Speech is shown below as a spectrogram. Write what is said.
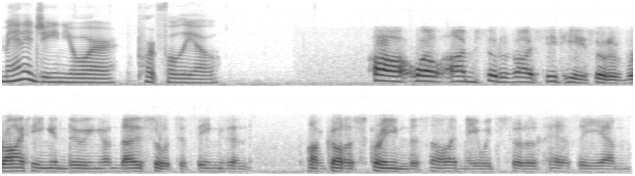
managing your portfolio? Oh well, I'm sort of I sit here sort of writing and doing those sorts of things, and I've got a screen beside me which sort of has the um,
